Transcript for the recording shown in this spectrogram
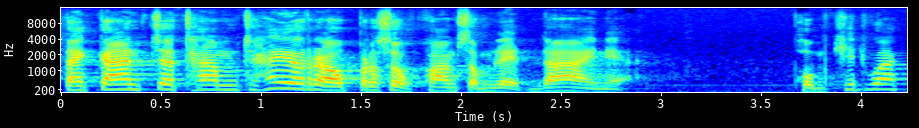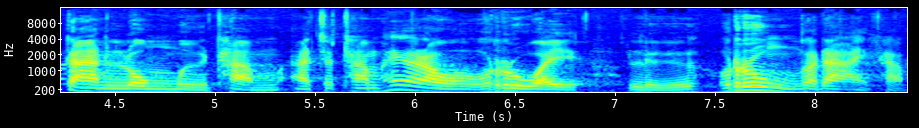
แต่การจะทำให้เราประสบความสำเร็จได้เนี่ยผมคิดว่าการลงมือทำอาจจะทำให้เรารวยหรือรุ่งก็ได้ครับ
